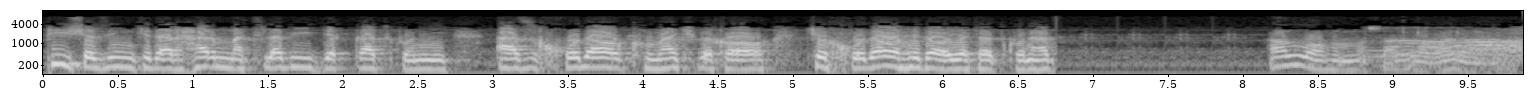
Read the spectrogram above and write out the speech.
پیش از این که در هر مطلبی دقت کنی از خدا کمک بخواه که خدا هدایتت کند. اللهم صل علی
